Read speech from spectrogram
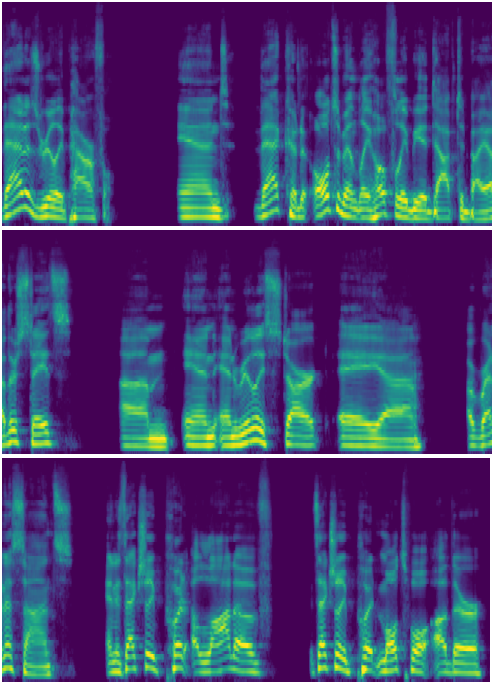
That is really powerful. And that could ultimately, hopefully, be adopted by other states um, and, and really start a, uh, a renaissance. And it's actually put a lot of, it's actually put multiple other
